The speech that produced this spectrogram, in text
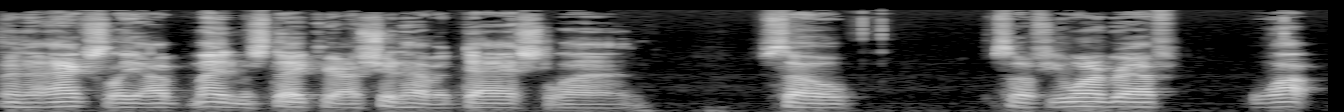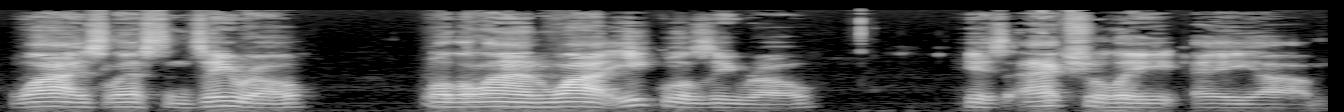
and actually I've made a mistake here, I should have a dashed line. So, so if you want to graph y, y is less than 0, well the line y equals 0 is actually a, um,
